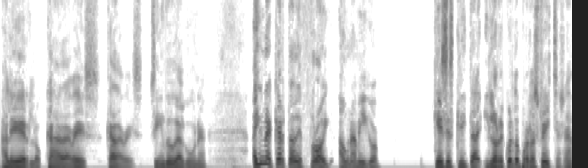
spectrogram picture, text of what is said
a leerlo, cada vez, cada vez, sin duda alguna. Hay una carta de Freud a un amigo que es escrita, y lo recuerdo por las fechas, ¿eh?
